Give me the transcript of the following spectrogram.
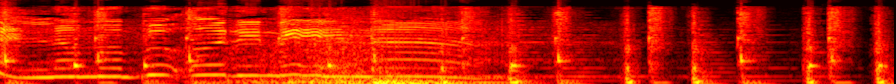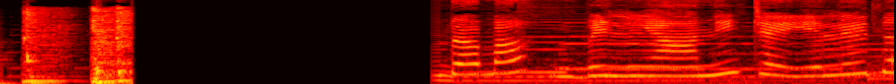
నల్ల మబ్బు ఉరినేనా బిర్యానీ చెయ్యలేదు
